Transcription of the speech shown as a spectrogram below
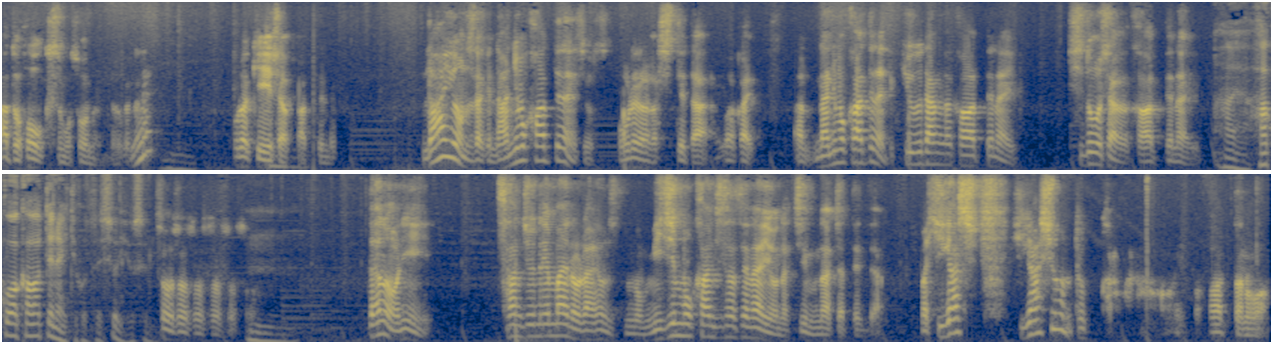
あとホークスもそうなんだけどね。これは経営者が変わってるんだけど、ライオンズだけ何も変わってないんですよ。俺らが知ってた若い。あ何も変わってないって、球団が変わってない、指導者が変わってない。はい、箱は変わってないということでしょ、要するに。そうそうそうそうそう。うんなのに、30年前のライオンズのみじんも感じさせないようなチームになっちゃってるじゃん。まあ、東、東尾のとこからかな、変わったのは。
